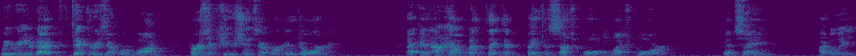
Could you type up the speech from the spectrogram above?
we read about victories that were won, persecutions that were endured. I cannot help but think that faith is such more, much more than saying, I believe.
